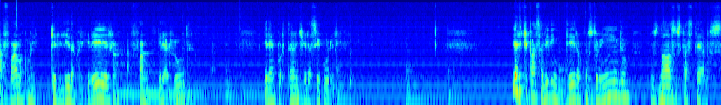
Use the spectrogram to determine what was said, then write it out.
A forma como que ele lida com a igreja, a forma com que ele ajuda, ele é importante, ele é seguro ali. E a gente passa a vida inteira construindo os nossos castelos.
